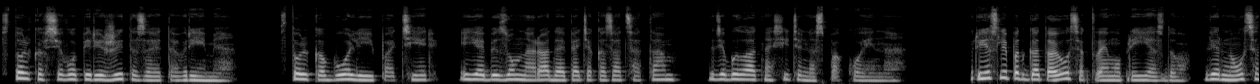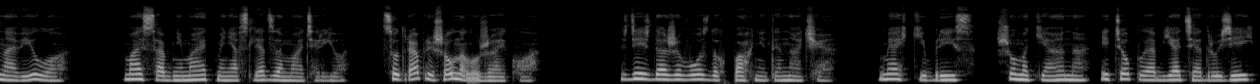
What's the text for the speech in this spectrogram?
Столько всего пережито за это время. Столько боли и потерь, и я безумно рада опять оказаться там, где было относительно спокойно. Пресли подготовился к твоему приезду, вернулся на виллу. Майса обнимает меня вслед за матерью. С утра пришел на лужайку. Здесь даже воздух пахнет иначе. Мягкий бриз, шум океана и теплые объятия друзей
